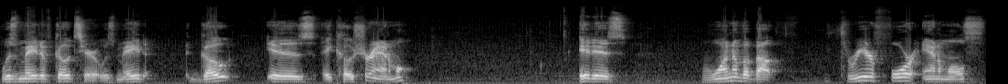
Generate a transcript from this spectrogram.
was made of goat's hair. It was made. Goat is a kosher animal. It is one of about three or four animals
